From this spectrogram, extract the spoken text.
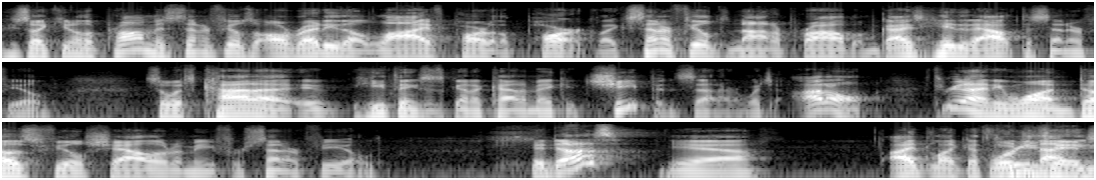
he's like, you know, the problem is center field's already the live part of the park. Like center field's not a problem. Guys hit it out to center field, so it's kind of he thinks it's going to kind of make it cheap in center, which I don't. 391 does feel shallow to me for center field. It does. Yeah. I'd like a What'd you say, 397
